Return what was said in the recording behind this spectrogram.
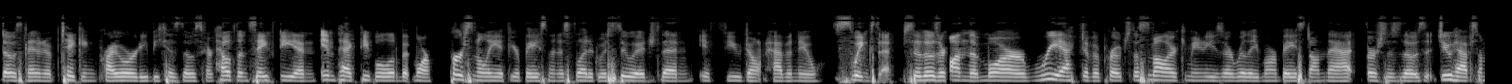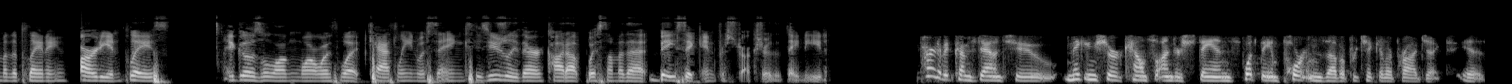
Those end up taking priority because those are health and safety and impact people a little bit more personally if your basement is flooded with sewage than if you don't have a new swing set. So those are on the more reactive approach. The smaller communities are really more based on that versus those that do have some of the planning already in place it goes along more with what Kathleen was saying because usually they're caught up with some of that basic infrastructure that they need. Part of it comes down to making sure council understands what the importance of a particular project is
